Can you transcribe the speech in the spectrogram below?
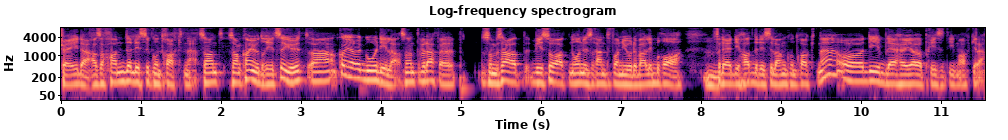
trade, altså handle disse kontraktene. Sant? Så han kan jo drite seg ut, og han kan gjøre gode dealer. Sant? Det var derfor jeg, som jeg sa, at vi så at noen av disse rentefondene gjorde det veldig bra, fordi de hadde disse lange kontraktene, og de ble høyere priset i markedet.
